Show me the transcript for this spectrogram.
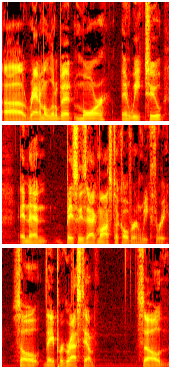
Uh, ran him a little bit more in week two. And then basically Zach Moss took over in week three. So they progressed him. So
